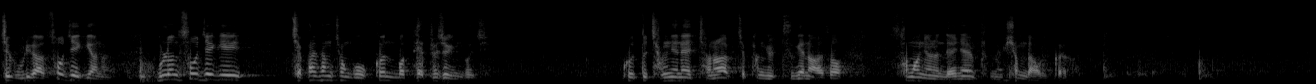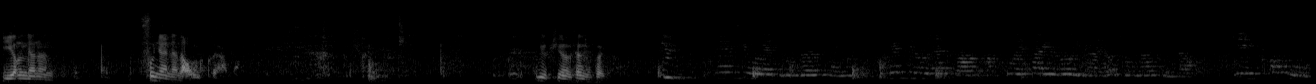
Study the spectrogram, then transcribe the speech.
즉 우리가 소재기하는 물론 소재기 재판상 청구 그건 뭐 대표적인 거지. 그것도 작년에 전원합체 판결 두 개 나와서 3학년은 내년에 분명 시험 나올 거야. 2학년은 후년에 나올 거야. 아마. 그냥 생각해. 필시효의 중단 사유. 필시효는 다음 각도의 사유로 인하여 중단된다. 1. 청구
